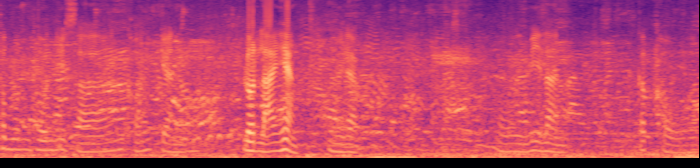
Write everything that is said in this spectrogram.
ทมณฑลอีสานขอนแก่นรถหลายแห่งนี่ครับโอ้ยมีร้านกับเขาวครับ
